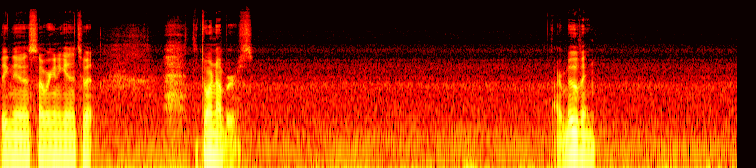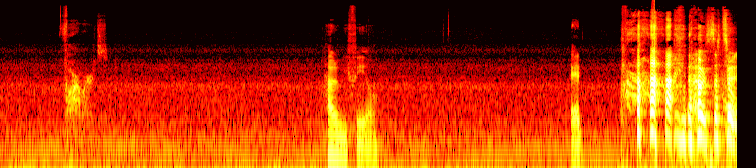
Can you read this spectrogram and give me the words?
big news. So we're gonna get into it. The door numbers are moving forwards. How do we feel? that was such a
